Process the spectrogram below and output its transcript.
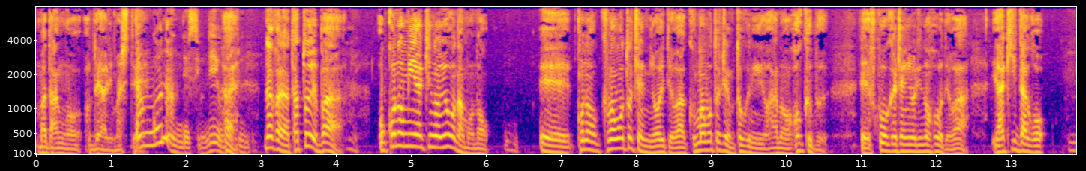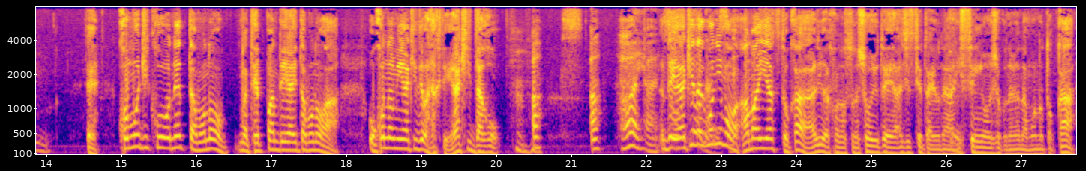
まあ、団子でありまして。団子なんですよね要はいするに、、だから例えば、お好み焼きのようなもの、えーこの熊本県においては熊本県特にあの北部、えー福岡県寄りの方では焼きだご、えー小麦粉を練ったものを、まあ、鉄板で焼いたものはお好み焼きではなくて焼きだご、ああはいはい。で焼きだこにも甘いやつとかあるいはこのその醤油で味付けたような一銭洋食のようなものとか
